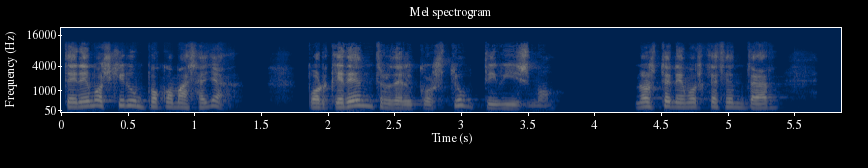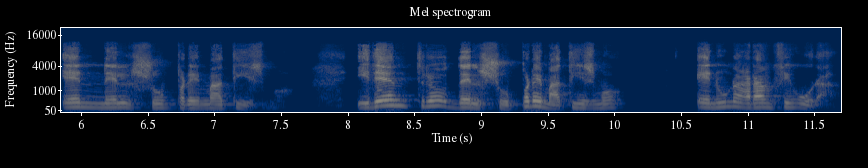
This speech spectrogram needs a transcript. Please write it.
tenemos que ir un poco más allá, porque dentro del constructivismo nos tenemos que centrar en el suprematismo. Y dentro del suprematismo, en una gran figura,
